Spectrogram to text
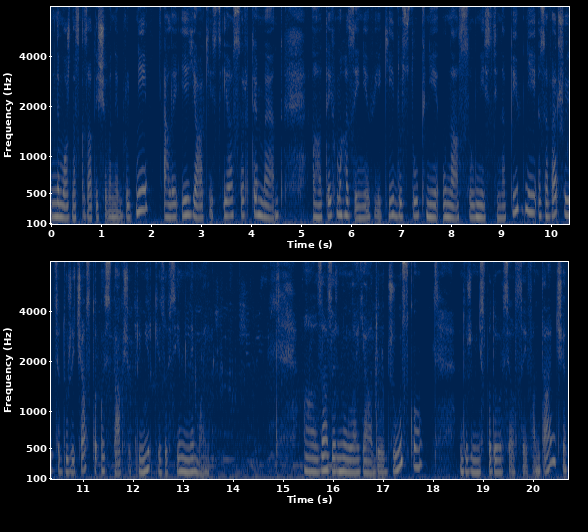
не можна сказати, що вони брудні, але і якість, і асортимент тих магазинів, які доступні у нас у місті на півдні, завершуються дуже часто ось так, що примірки зовсім немає. Зазирнула я до джуску. Дуже мені сподобався ось цей фонтанчик.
